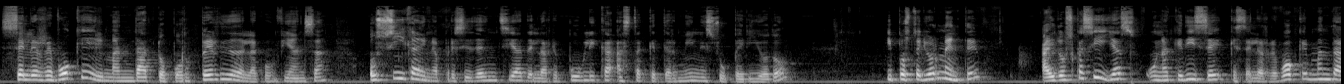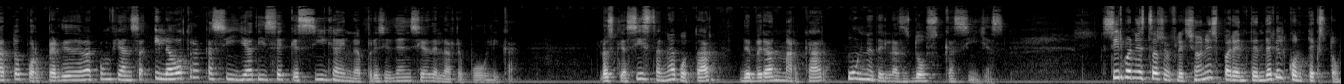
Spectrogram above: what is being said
se le revoque el mandato por pérdida de la confianza o siga en la presidencia de la República hasta que termine su periodo? Y posteriormente hay dos casillas, una que dice que se le revoque el mandato por pérdida de la confianza y la otra casilla dice que siga en la presidencia de la República. Los que asistan a votar deberán marcar una de las dos casillas. Sirvan estas reflexiones para entender el contexto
